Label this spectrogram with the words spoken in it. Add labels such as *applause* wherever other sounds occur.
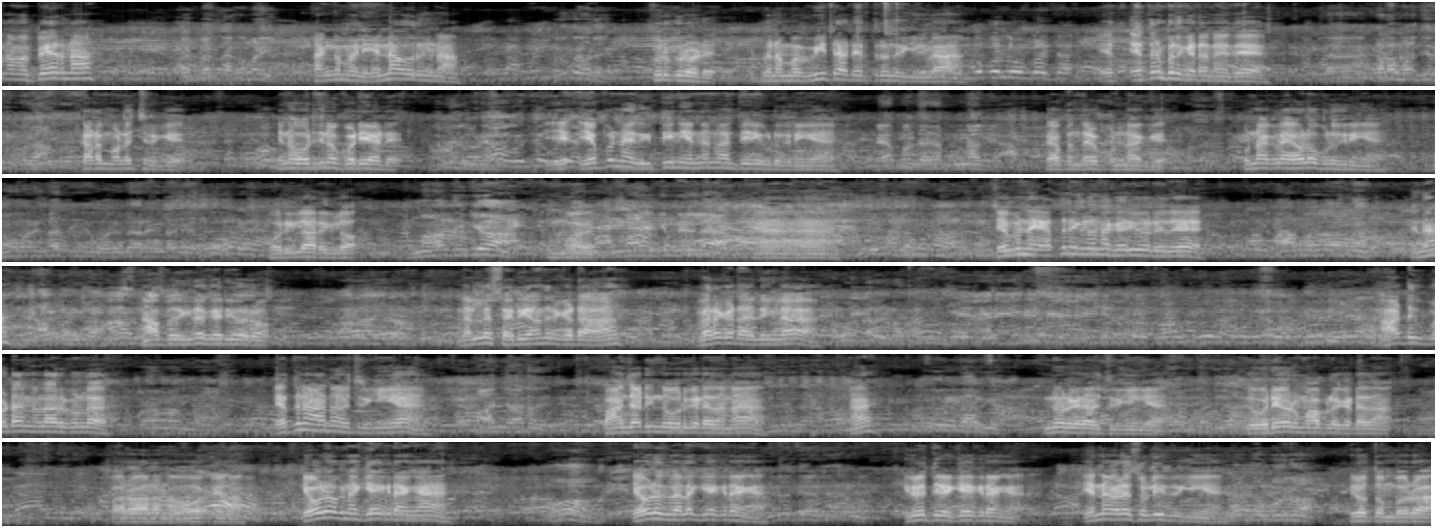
நம்ம பேருண்ணா? தங்கமணி. தங்கமணி. என்ன ஊருங்கண்ணா? குறுக்கு ரோடு. இப்போ நம்ம வீட்டாடு எடுத்துட்டு வந்திருக்கீங்களா? எத்- எத்தனை பல் கேட்டாண்ணா இது? கடை முளைச்சிருக்கு என்ன ஒரிஜினல் கொடியாடு? எப்படிண்ணா இதுக்கு தீனி என்னென்ன தீனி கொடுக்குறீங்க? வேப்பந்தழை புண்ணாக்கு. புண்ணாக்குலாம் எவ்வளோ கொடுக்குறீங்க? ஒரு கிலோ அரை கிலோ. ஆ ஆ. எப்படிண்ணா எத்தனை கிலோண்ணா கறி வருது? என்ன? நாற்பது கிலோ கறி வரும். நல்ல சரியான கடா வேற கடா இல்லைங்களா? ஆட்டுக்கு போட்டால் நல்லா இருக்கும்ல? எத்தனை ஆடு வச்சிருக்கீங்க? பாஞ்சாட்டுக்கு இந்த ஒரு கடை தானா? ஆ? இன்னொரு கடை வச்சிருக்கீங்க. இது ஒரே ஒரு மாப்பிள்ளை கடை தான். பரவாயில்லண்ணா ஓகேண்ணா. எவ்வளோக்குண்ணா கேட்குறாங்க எவ்வளோக்கு விலை கேட்குறாங்க இருபத்தி ஏழு கேட்குறாங்க என்ன விலை சொல்லிட்டு இருக்கீங்க? இருபத்தொம்பது ரூபா.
